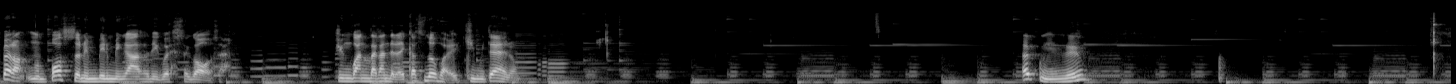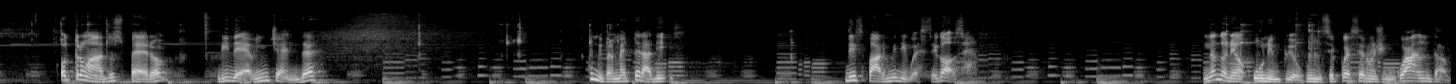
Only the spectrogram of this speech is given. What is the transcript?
Però non posso riempirmi casa di queste cose. 50 candele, che cazzo devo fare? Il cimitero? E quindi ho trovato, spero, l'idea vincente che mi permetterà di disfarmi di queste cose. Intanto ne ho uno in più, quindi se questi erano 50,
